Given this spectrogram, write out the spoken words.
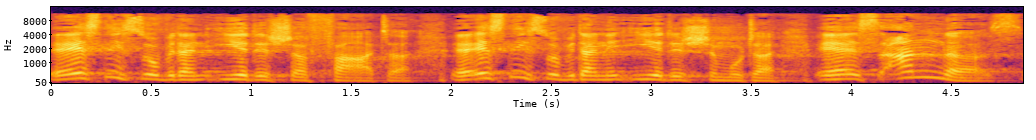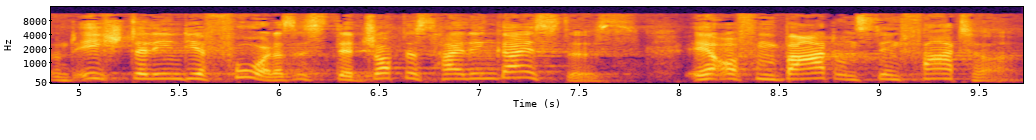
Er ist nicht so wie dein irdischer Vater. Er ist nicht so wie deine irdische Mutter. Er ist anders und ich stelle ihn dir vor. Das ist der Job des Heiligen Geistes. Er offenbart uns den Vater.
